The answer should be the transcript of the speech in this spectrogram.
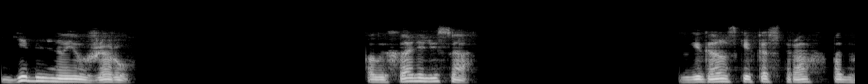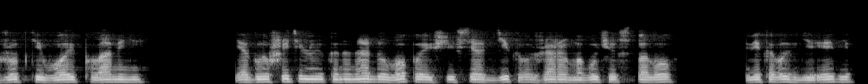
гибельную жару. Полыхали леса в гигантских кострах под жуткий вой пламени и оглушительную канонаду лопающихся от дикого жара могучих стволов вековых деревьев,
